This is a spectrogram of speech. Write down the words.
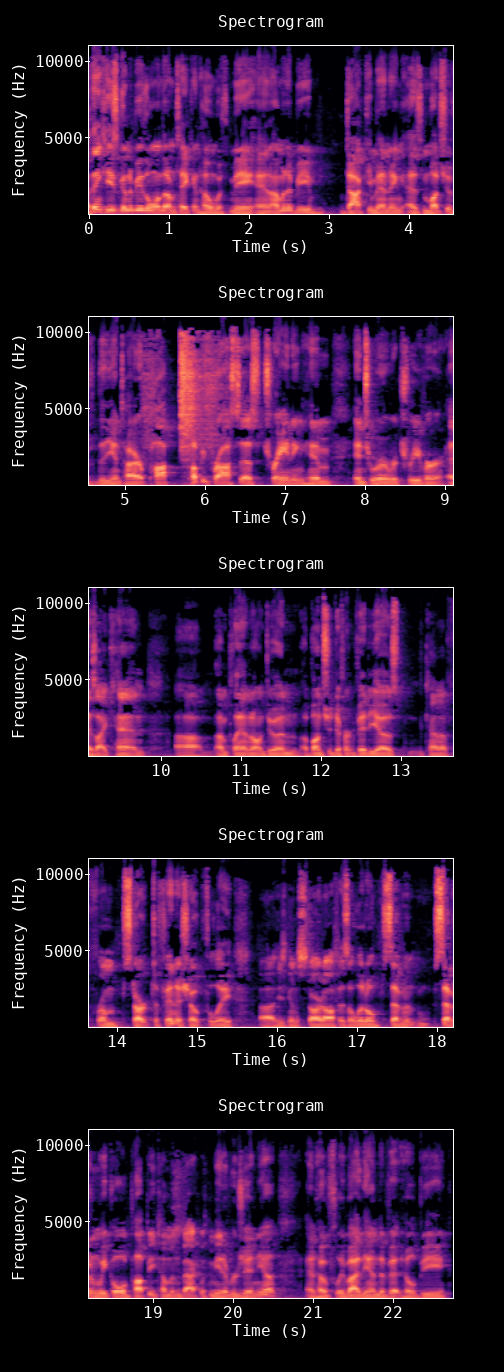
I think he's going to be the one that I'm taking home with me, and I'm going to be documenting as much of the entire pop, puppy process, training him into a retriever as I can. Um, I'm planning on doing a bunch of different videos kind of from start to finish, hopefully. Uh, he's going to start off as a little seven, seven week old puppy coming back with me to Virginia. And hopefully by the end of it, he'll be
